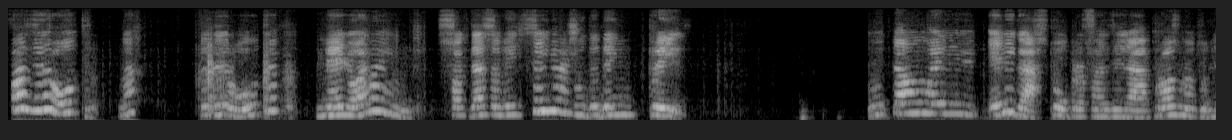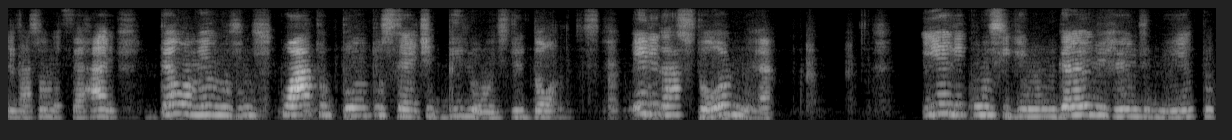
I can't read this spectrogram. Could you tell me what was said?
fazer outra, né? Fazer outra, melhor ainda. Só que dessa vez sem a ajuda da empresa. Então ele, ele gastou para fazer a próxima atualização da Ferrari pelo menos uns 4,7 bilhões de dólares. Ele gastou, né? E ele conseguiu um grande rendimento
